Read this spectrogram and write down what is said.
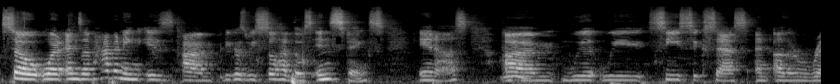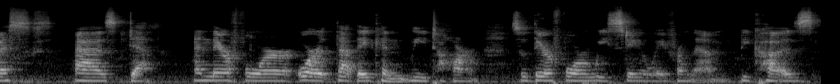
so what ends up happening is um, because we still have those instincts in us, um, we we see success and other risks as death, and therefore, or that they can lead to harm. So therefore, we stay away from them because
